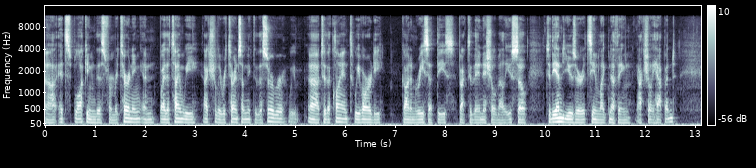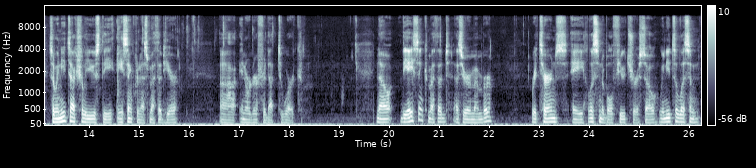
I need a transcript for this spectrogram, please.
uh, it's blocking this from returning and by the time we actually return something to the server, we uh, to the client, we've already gone and reset these back to the initial value. So to the end user, it seemed like nothing actually happened. So we need to actually use the asynchronous method here uh, in order for that to work. Now, the async method, as you remember, returns a listenable future. So we need to listen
